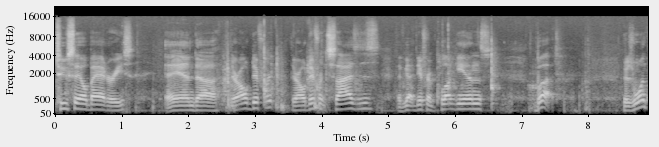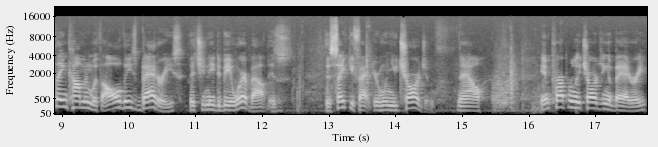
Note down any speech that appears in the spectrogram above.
two cell batteries, and uh, they're all different. They're all different sizes. They've got different plug-ins, but there's one thing common with all these batteries that you need to be aware about is the safety factor when you charge them. Now, improperly charging a battery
